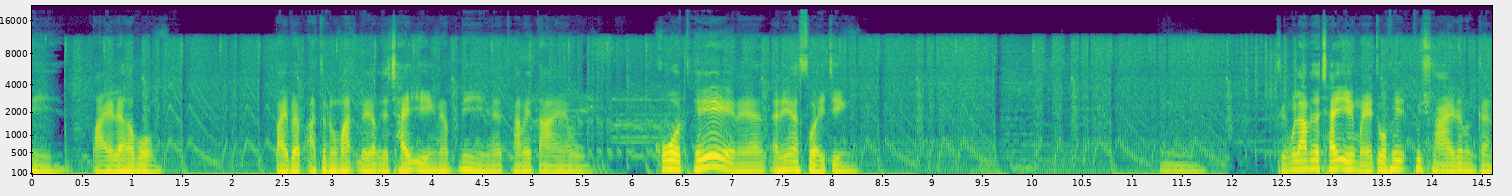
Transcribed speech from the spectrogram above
นี่ไปแล้วครับผมไปแบบอัตโนมัติเลยครับจะใช้เองนะครับนี่นะถ้าไม่ตายนะผมโคตรเท่นะอันนี้สวยจริงถึงเวลามันจะใช้เองไหมตัวพี่ผู้ชายด้วยเหมือนกัน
